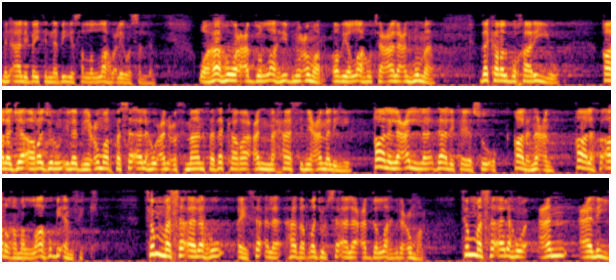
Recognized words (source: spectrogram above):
من آل بيت النبي صلى الله عليه وسلم. وها هو عبد الله بن عمر رضي الله تعالى عنهما. ذكر البخاري قال جاء رجل إلى ابن عمر فسأله عن عثمان فذكر عن محاسن عمله. قال لعل ذلك يسوءك. قال نعم. قال فأرغم الله بأنفك. ثم سأله أي سأل هذا الرجل سأل عبد الله بن عمر. ثم سأله عن علي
